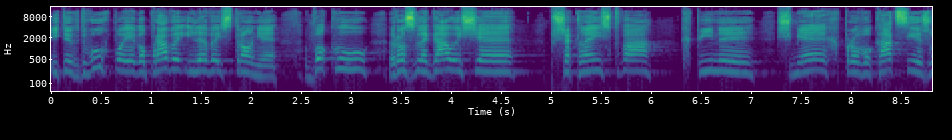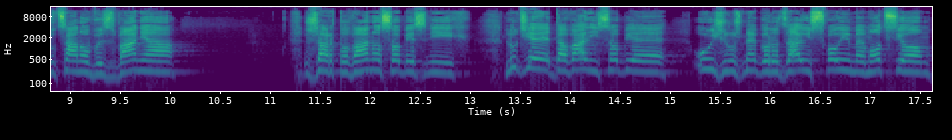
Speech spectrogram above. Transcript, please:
i tych dwóch po jego prawej i lewej stronie, wokół rozlegały się przekleństwa, kpiny, śmiech, prowokacje, rzucano wyzwania, żartowano sobie z nich. Ludzie dawali sobie ujść różnego rodzaju swoim emocjom,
